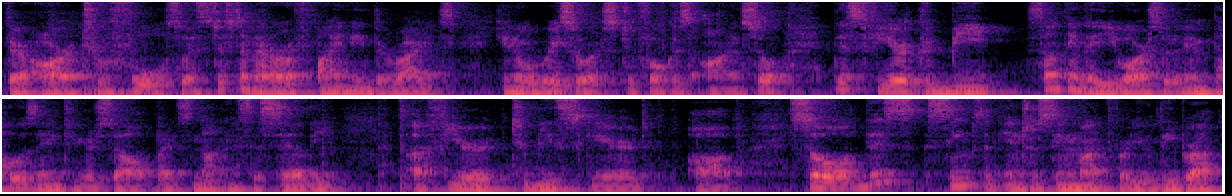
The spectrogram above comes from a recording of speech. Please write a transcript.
there are two full. So it's just a matter of finding the right you know, resource to focus on. So this fear could be something that you are sort of imposing to yourself, but it's not necessarily a fear to be scared of. So this seems an interesting month for you, Libra.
